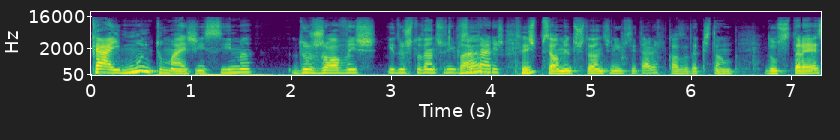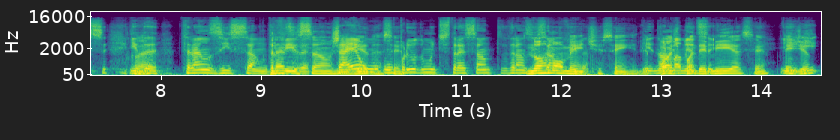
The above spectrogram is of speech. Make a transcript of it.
cai muito mais em cima dos jovens e dos estudantes universitários, sim. especialmente os estudantes universitários, por causa da questão do stress e Claro. da transição de Transição vida. de Já é vida, um, um sim. período muito estressante de transição de vida. Normalmente, sim. Depois normalmente, pandemia, sim. Entendi. E, e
